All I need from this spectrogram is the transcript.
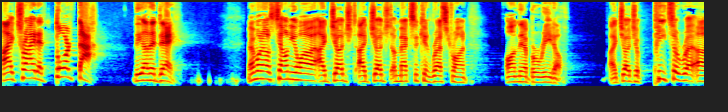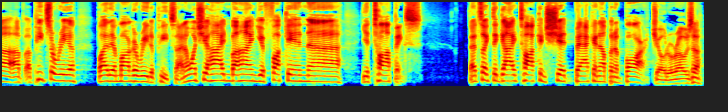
I tried a torta the other day. Remember when I was telling you how I judged I judged a Mexican restaurant on their burrito? I judge a pizza uh, a pizzeria by their margarita pizza. I don't want you hiding behind your fucking uh, your toppings. That's like the guy talking shit, backing up in a bar, Joe DeRosa,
